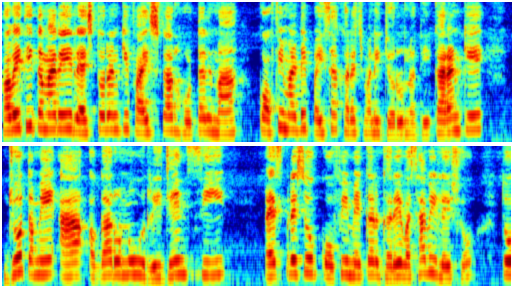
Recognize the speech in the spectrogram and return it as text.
હવેથી તમારે રેસ્ટોરન્ટ કે ફાઇવ સ્ટાર હોટલમાં કોફી માટે પૈસા ખર્ચવાની જરૂર નથી. કારણ કે જો તમે આ અગારોનું રિજેન્સી એસ્પ્રેસો કોફી મેકર ઘરે વસાવી લેશો, તો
